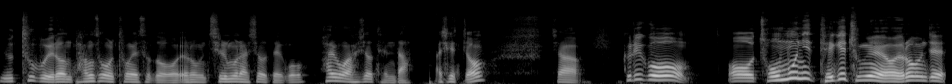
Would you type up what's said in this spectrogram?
유튜브 이런 방송을 통해서도 여러분 질문하셔도 되고 활용하셔도 된다. 아시겠죠? 자, 그리고 어 조문이 되게 중요해요. 여러분 이제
